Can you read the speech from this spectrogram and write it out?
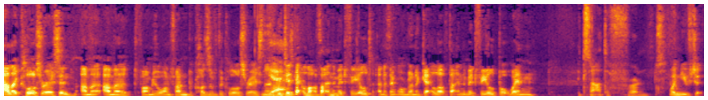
I like close racing. I'm a I'm a Formula One fan because of the close racing. And Yeah. we did get a lot of that in the midfield, and I think we're going to get a lot of that in the midfield. But when it's not at the front. when you've ju-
